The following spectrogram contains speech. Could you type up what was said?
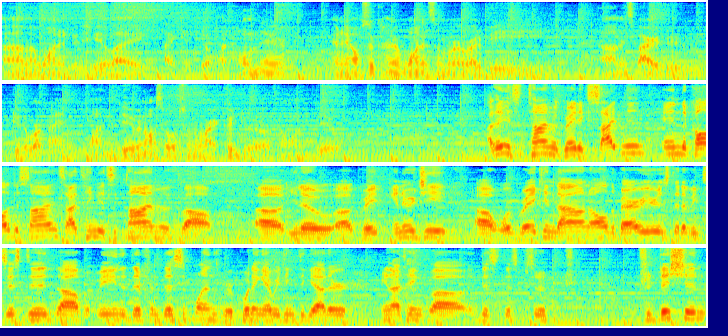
Um, I wanted to feel like I could feel at home there. And I also kind of wanted somewhere where I'd be um, inspired to do the work that I wanted to do and also somewhere where I could do the work I wanted to do. I think it's a time of great excitement in the College of Science. I think it's a time of uh, uh, you know, uh, great energy. Uh, we're breaking down all the barriers that have existed uh, between the different disciplines. We're putting everything together, and I think uh, this, this sort of tr tradition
